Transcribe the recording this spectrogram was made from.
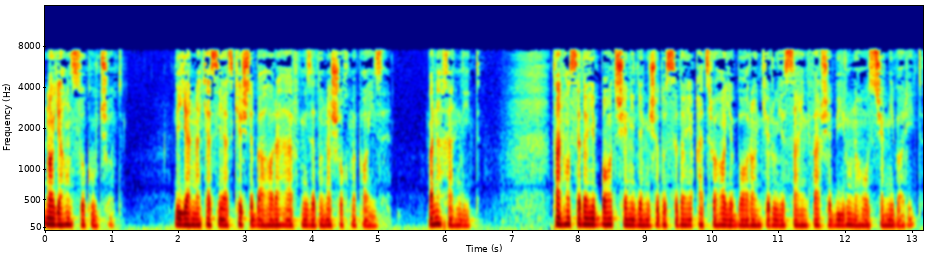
ناگهان سکوت شد. دیگر نه کسی از کشت بهاره حرف می‌زد و نه شخم پاییزه و نه خندید. تنها صدای باد شنیده می‌شد و صدای قطره های باران که روی سنگ فرش بیرون حوزچه میبارید.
